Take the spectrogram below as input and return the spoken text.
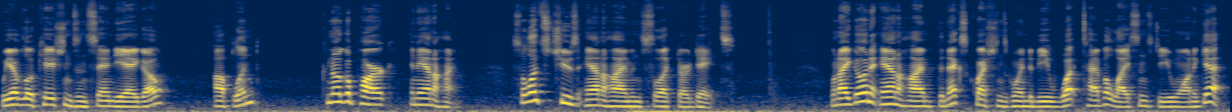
We have locations in San Diego, Upland, Canoga Park, and Anaheim. So let's choose Anaheim and select our dates. When I go to Anaheim, the next question is going to be what type of license do you want to get?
